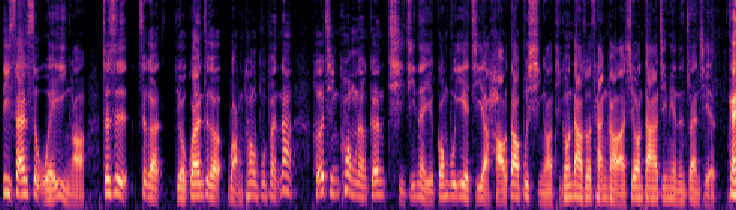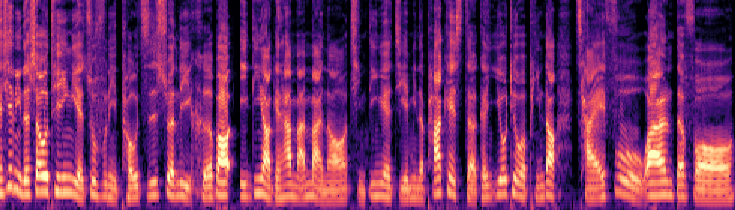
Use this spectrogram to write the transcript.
第三是尾影哦，这是这个有关这个网通的部分。那合情控呢跟起基呢也公布业绩啊，好到不行哦，提供大家做参考了。希望大家今天能赚钱。感谢你的收听，也祝福你投资顺利，荷包一定要给它满满哦。请订阅杰明的 Podcast 跟 YouTube 频道财富 Wonderful。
